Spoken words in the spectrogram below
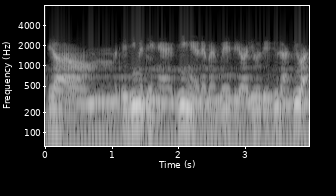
ပြီးတော့မထေကြီးမတင်ငယ်အပြင်းငယ်လည်းပဲမေးပြီးတော့ယူစီပြုတာပြုရတယ်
